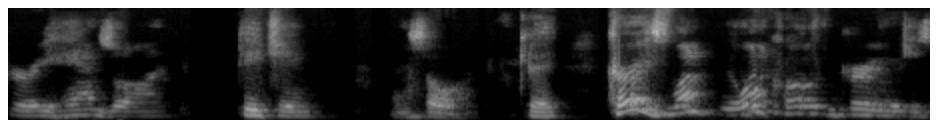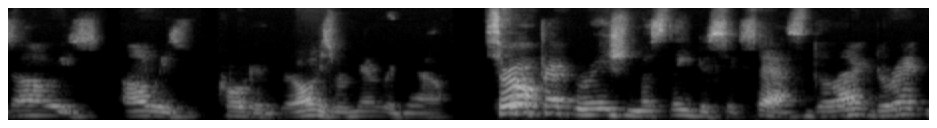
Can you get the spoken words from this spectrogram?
Currie, hands-on, teaching, and so on. Okay. Currie's one the one quote from Curry, which is always always quoted, but always remembered now. Thorough preparation must lead to success. Direct, direct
